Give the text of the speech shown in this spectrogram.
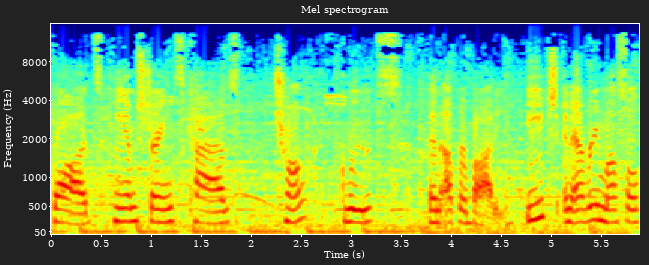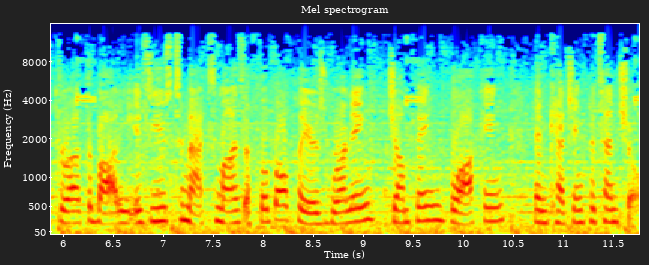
quads, hamstrings, calves, trunk, glutes, and upper body. Each and every muscle throughout the body is used to maximize a football player's running, jumping, blocking, and catching potential.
